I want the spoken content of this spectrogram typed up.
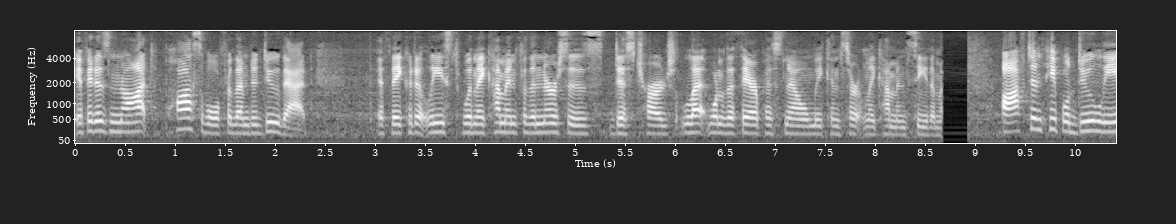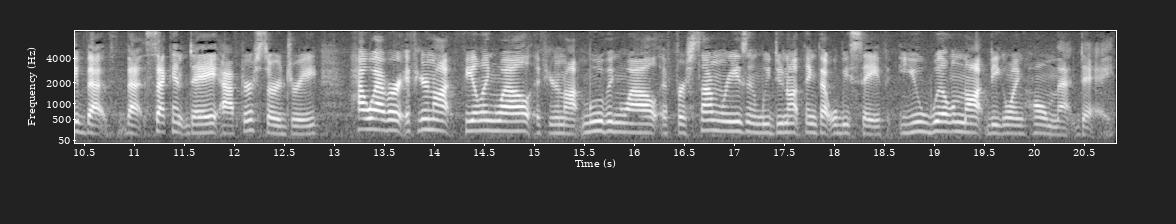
If it is not possible for them to do that, if they could at least, when they come in for the nurse's discharge, let one of the therapists know and we can certainly come and see them. Often people do leave that, that second day after surgery. However, if you're not feeling well, if you're not moving well, if for some reason we do not think that will be safe, you will not be going home that day.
